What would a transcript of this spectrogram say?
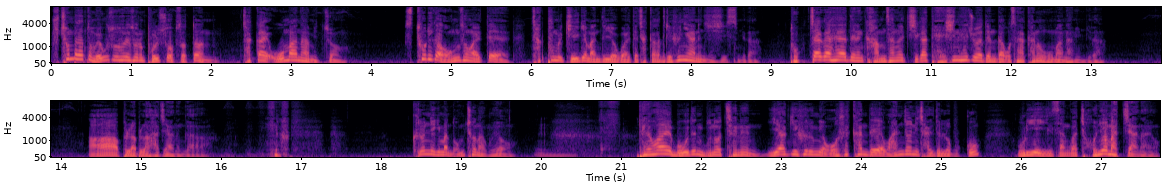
추천받았던 외국 소설에서는 볼 수 없었던 작가의 오만함 있죠. 스토리가 엉성할 때 작품을 길게 만들려고 할 때 작가들이 흔히 하는 짓이 있습니다. 독자가 해야 되는 감상을 지가 대신 해줘야 된다고 생각하는 오만함입니다. 아, 블라블라 하지 않은가. 그런 얘기만 넘쳐나고요. 대화의 모든 문어체는 이야기 흐름이 어색한 데에 완전히 잘 들러붙고 우리의 일상과 전혀 맞지 않아요.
